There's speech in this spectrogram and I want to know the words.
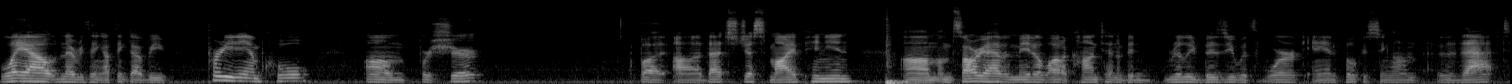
layout and everything I think that would be pretty damn cool um, for sure but uh, that's just my opinion um, I'm sorry I haven't made a lot of content I've been really busy with work and focusing on that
